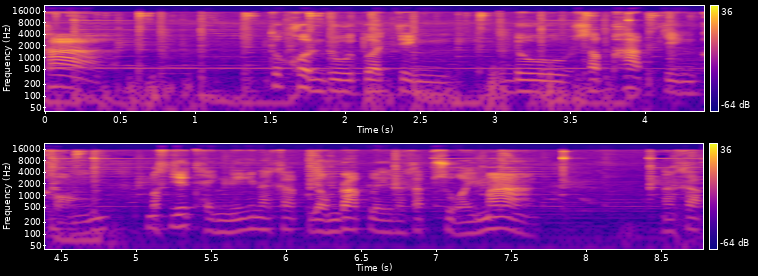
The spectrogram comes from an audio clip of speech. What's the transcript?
ถ้าทุกคนดูตัวจริงดูสภาพจริงของมัสยิดแห่งนี้นะครับ ยอมรับเลยนะครับสวยมากนะครับ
